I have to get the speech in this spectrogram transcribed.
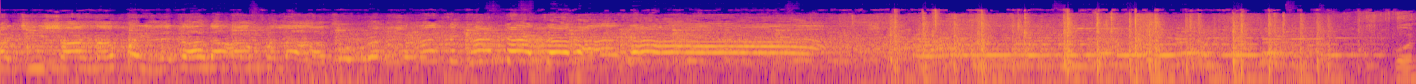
महाराष्ट्राची शान बैलगाडा आपला संरक्षणाचा घाटाचा राजा. कोण?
